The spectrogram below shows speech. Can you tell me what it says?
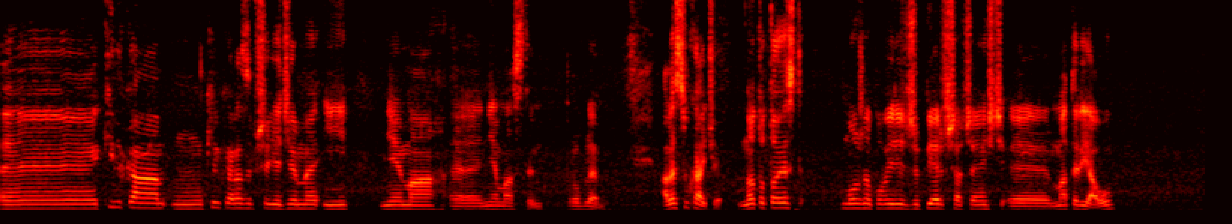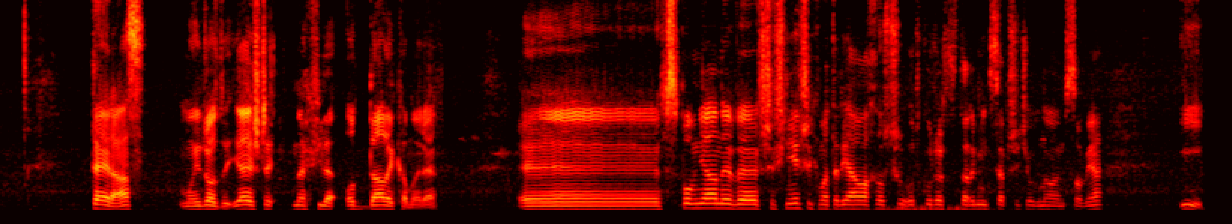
Yy, kilka, mm, kilka razy przejedziemy i nie ma, e, nie ma z tym problemu. Ale słuchajcie, no to to jest, można powiedzieć, że pierwsza część e, materiału. Teraz, moi drodzy, ja jeszcze na chwilę oddalę kamerę. E, wspomniany we wcześniejszych materiałach odkurzacz Starmixa przyciągnąłem sobie. I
